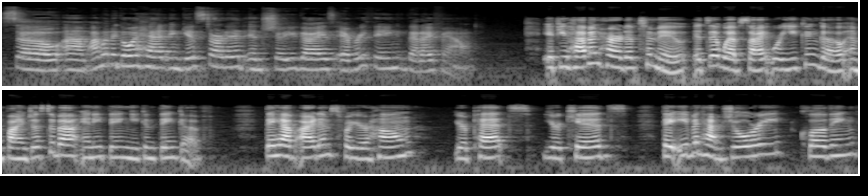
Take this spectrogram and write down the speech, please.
So um, I'm going to go ahead and get started and show you guys everything that I found. If you haven't heard of Temu, it's a website where you can go and find just about anything you can think of. They have items for your home, your pets, your kids. They even have jewelry, clothing,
